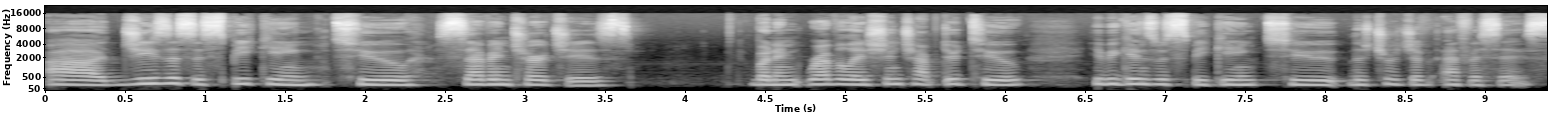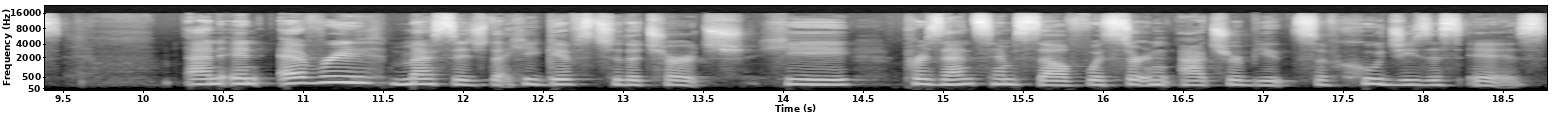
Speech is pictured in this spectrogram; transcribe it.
uh, Jesus is speaking to seven churches. But in Revelation chapter 2, he begins with speaking to the church of Ephesus. And in every message that he gives to the church, he presents himself with certain attributes of who Jesus is.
